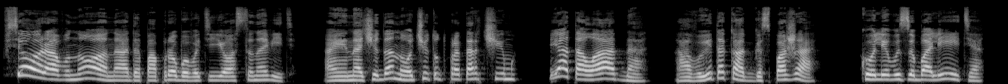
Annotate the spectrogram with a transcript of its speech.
«Все равно надо попробовать ее остановить, а иначе до ночи тут проторчим. Я-то ладно, а вы-то как, госпожа? Коли вы заболеете,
